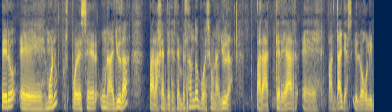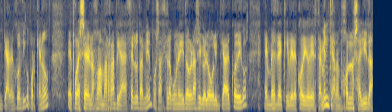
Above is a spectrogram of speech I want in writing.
Pero eh, bueno, pues puede ser una ayuda para gente que esté empezando, puede ser una ayuda para crear eh, pantallas y luego limpiar el código, ¿por qué no? Eh, puede ser una forma más rápida de hacerlo también, pues hacerlo con un editor gráfico y luego limpiar el código en vez de escribir el código directamente. A lo mejor nos ayuda,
